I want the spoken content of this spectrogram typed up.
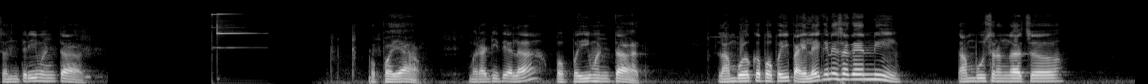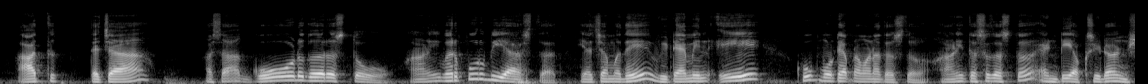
संत्री म्हणतात. पपया. मराठी त्याला पपई म्हणतात. लांबोळकं पपई पाहिलं आहे की नाही सगळ्यांनी? तांबूस रंगाचं आत त्याच्या असा गोड गर असतो आणि भरपूर बिया असतात. याच्यामध्ये व्हिटॅमिन ए खूप मोठ्या प्रमाणात असतं आणि तसंच असतं अँटीऑक्सिडंट्स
